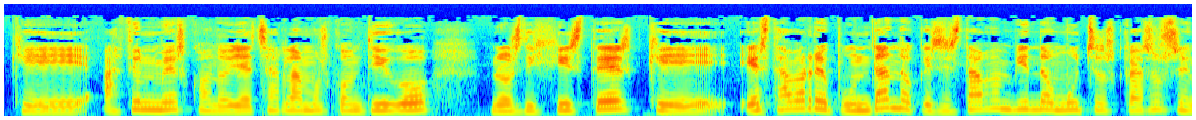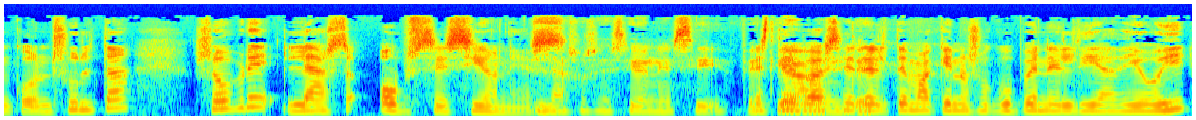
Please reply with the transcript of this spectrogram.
que hace un mes, cuando ya charlamos contigo, nos dijiste que estaba repuntando, que se estaban viendo muchos casos en consulta sobre las obsesiones. Las obsesiones, sí. Este va a ser el tema que nos ocupe en el día de hoy.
